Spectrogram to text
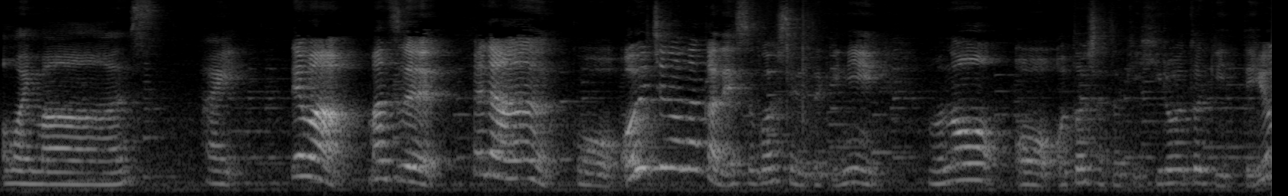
思います。はい。ではまず普段こうお家の中で過ごしてる時に物を落とした時拾う時ってよ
